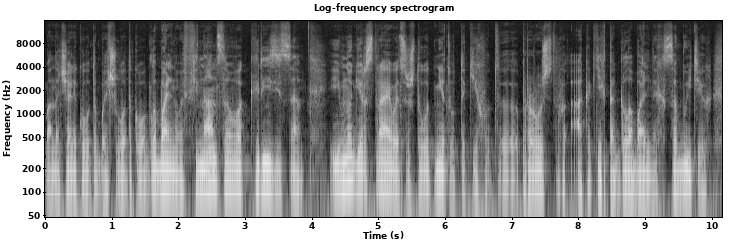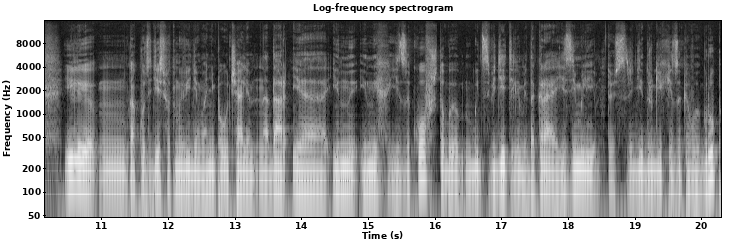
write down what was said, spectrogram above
о начале какого-то большого такого глобального финансового кризиса. И многие расстраиваются, что вот нет вот таких вот э, пророчеств о каких-то глобальных событиях. Или, как вот здесь вот мы видим, они получали дар э, ины, иных языков, чтобы быть свидетелями до края земли, то есть среди других языковых групп.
